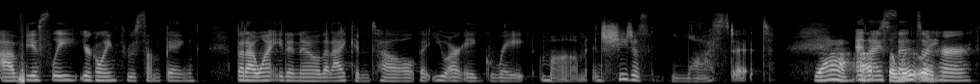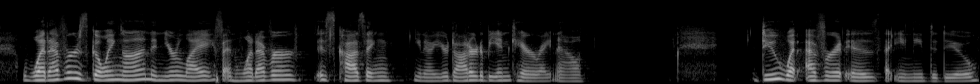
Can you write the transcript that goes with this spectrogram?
Obviously, you're going through something, but I want you to know that I can tell that you are a great mom. And she just lost it. Yeah. And absolutely. I said to her, whatever's going on in your life and whatever is causing, you know, your daughter to be in care right now, do whatever it is that you need to do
